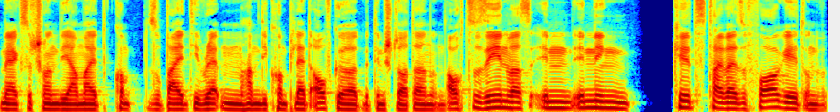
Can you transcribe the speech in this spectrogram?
merkst du schon, die haben halt, sobald die rappen, haben die komplett aufgehört mit dem Stottern und auch zu sehen, was in, in den Kids teilweise vorgeht und äh,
